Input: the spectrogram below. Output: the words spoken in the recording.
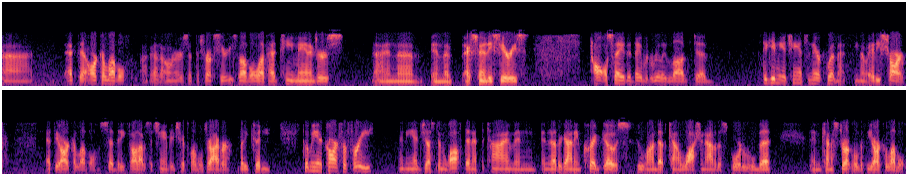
uh, at the ARCA level. I've had owners at the Truck Series level. I've had team managers in the in the Xfinity series all say that they would really love to to give me a chance in their equipment. You know, Eddie Sharp at the ARCA level said that he thought I was a championship level driver, but he couldn't put me in a car for free. And he had Justin Lofton at the time and, and another guy named Craig Goess who wound up kind of washing out of the sport a little bit and kind of struggled at the ARCA level.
